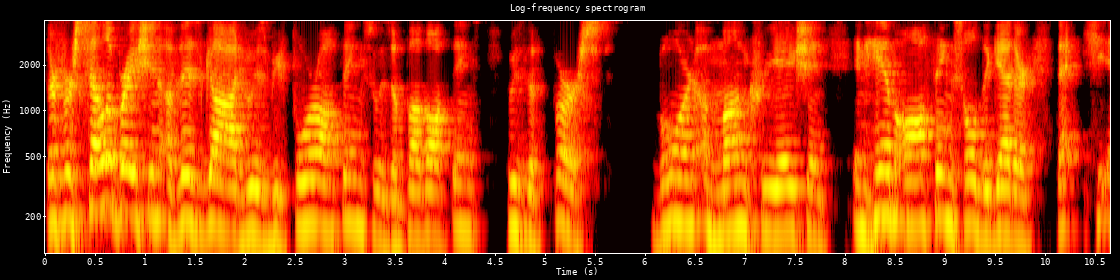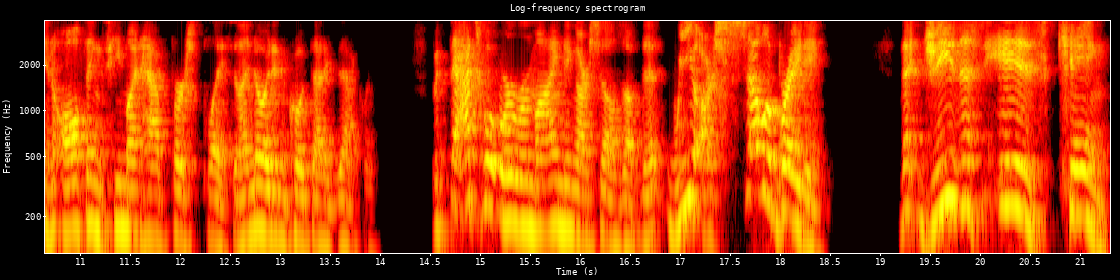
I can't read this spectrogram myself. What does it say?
They're for celebration of this God who is before all things, who is above all things, who is the first born among creation. In him, all things hold together, that he, in all things he might have first place. And I know I didn't quote that exactly. But that's what we're reminding ourselves of that we are celebrating that Jesus is king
